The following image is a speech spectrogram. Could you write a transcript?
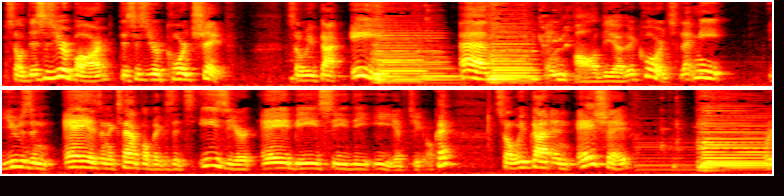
So this is your bar, this is your chord shape. So we've got E, F, and all the other chords. Let me use an A as an example because it's easier. A, B, C, D, E, F, G, okay? So we've got an A shape. We're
